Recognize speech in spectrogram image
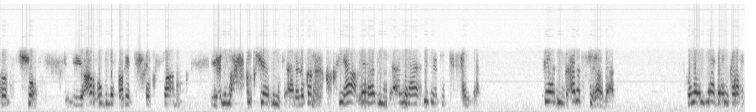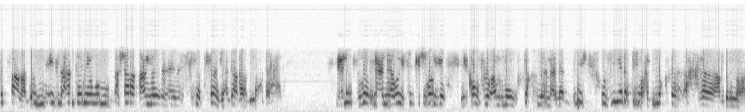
كانت الشرط يعرفوا باللي قضية التحقيق السابق يعني ما حققش هذه المسألة لو كان حقق فيها غير هذه المسألة هذه تتحدى في هذه المسألة الشهادات هو إلا قال رفض الطلب والنائب العام ثاني هو مباشرة تفاجأ قال هذه النقطة هذه يعني تزور معنوي في شغل يكون في المستقبل معنى ليش وزيادة في واحد النقطة الأخ عبد الله.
